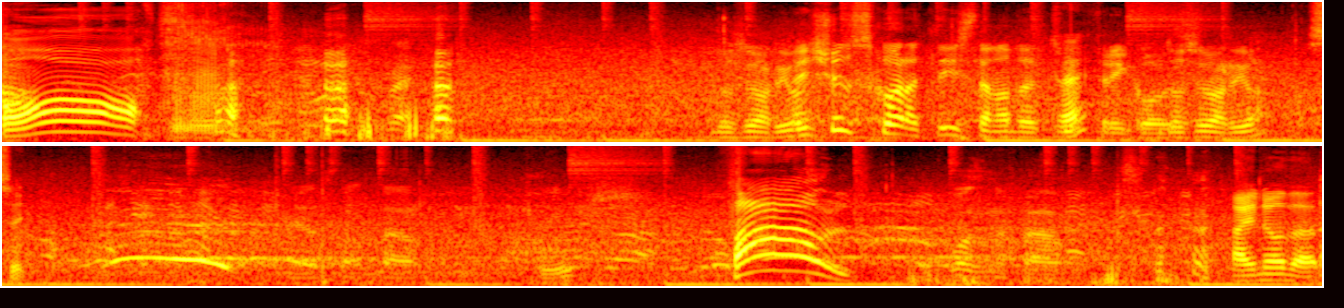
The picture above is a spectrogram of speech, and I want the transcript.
Oh. 2-0 arriba. They should score at least another two, Eh? three goals. 2-0 arriba. Sí. Yeah, that's foul. Foul! It wasn't a foul. I know that.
